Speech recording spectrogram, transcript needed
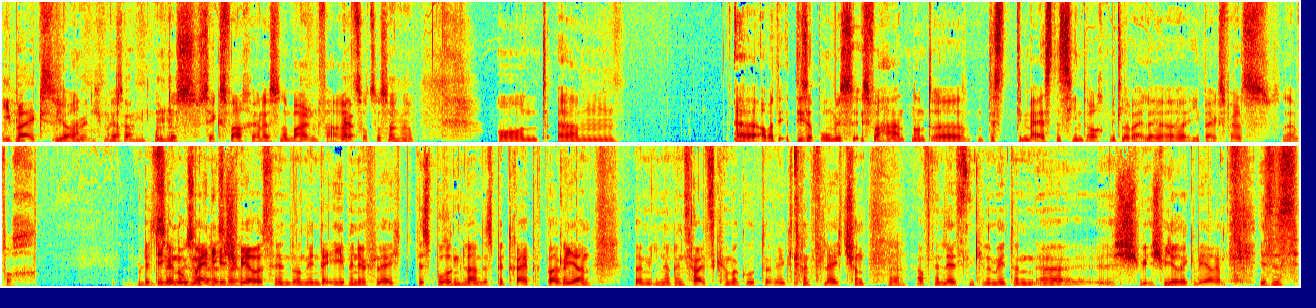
E-Bikes, ja, würde ich mal ja. sagen. Und mhm. das Sechsfache eines normalen mhm. Fahrrads sozusagen. Mhm. Und ähm, äh, aber dieser Boom ist, ist vorhanden und äh, das, die meisten sind auch mittlerweile äh, E-Bikes, weil es einfach und die Dinge noch um einiges schwerer sind und in der Ebene vielleicht des Burgenlandes betreibbar genau. wären. Aber im inneren Weg dann vielleicht schon ja. auf den letzten Kilometern äh, schwierig wäre. Ist es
